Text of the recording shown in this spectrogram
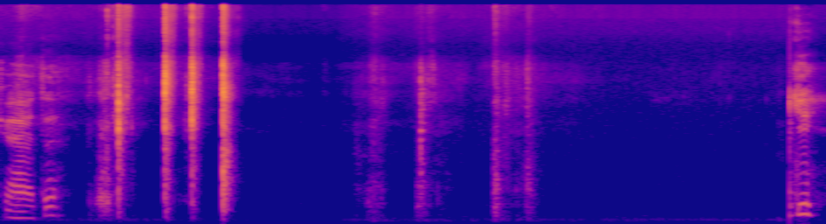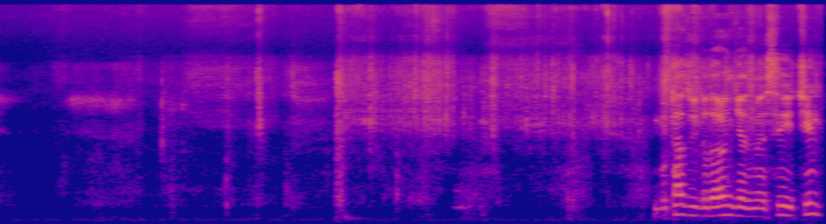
köy hayatı. Peki. Bu tarz videoların gelmesi için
